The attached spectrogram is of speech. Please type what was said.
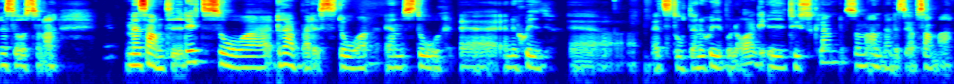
resurserna. Men samtidigt så drabbades då en stor energi, ett stort energibolag i Tyskland som använde sig av samma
